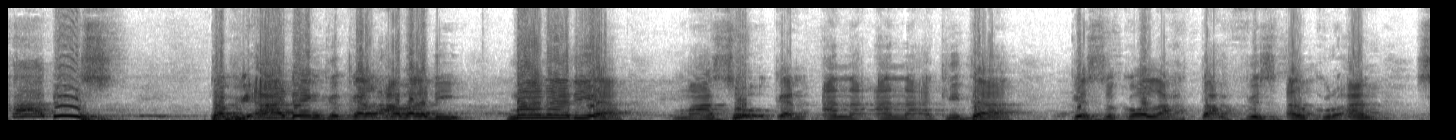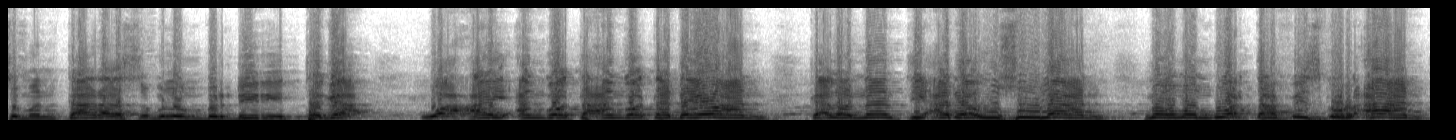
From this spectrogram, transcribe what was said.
Habis. Tapi ada yang kekal abadi. Mana dia? Masukkan anak-anak kita ke sekolah tahfiz Al-Quran. Sementara sebelum berdiri tegak, wahai anggota-anggota dewan, kalau nanti ada usulan mau membuat tahfiz Quran,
